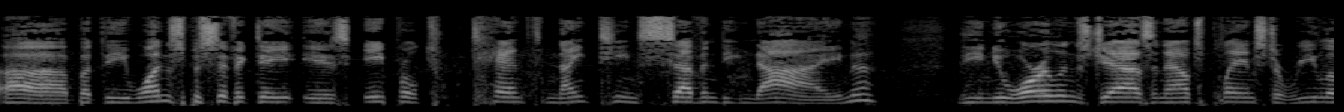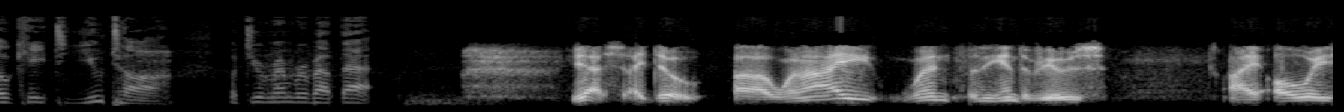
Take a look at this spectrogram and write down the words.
Uh, but the one specific date is April 10th, 1979. The New Orleans Jazz announced plans to relocate to Utah. What do you remember about that? Yes, I do. Uh, when I went for the interviews, I always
